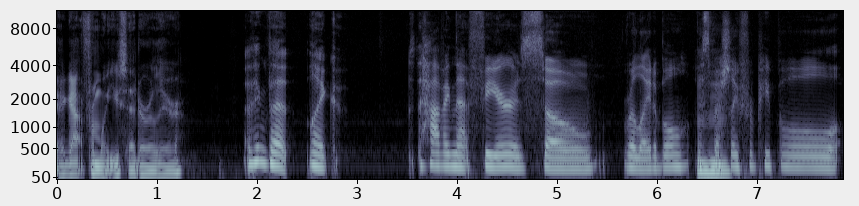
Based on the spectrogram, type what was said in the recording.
I got from what you said earlier. I think that like having that fear is so relatable, mm-hmm. especially for people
